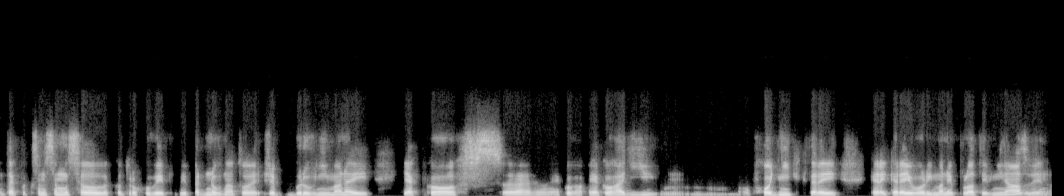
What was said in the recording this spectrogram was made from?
no tak pak jsem se musel jako trochu vyprdnout na to, že budu vnímaný jako, jako, jako hadí mm, obchodník, který, který, který volí manipulativní názvy. No.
